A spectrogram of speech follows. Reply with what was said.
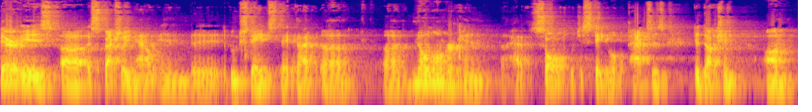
There is, uh, especially now in the, the, blue states that got um, uh, no longer can have SALT, which is state and local taxes deduction. Um,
